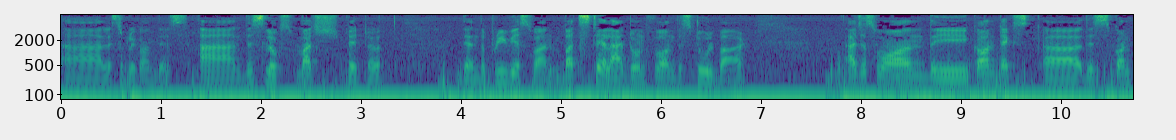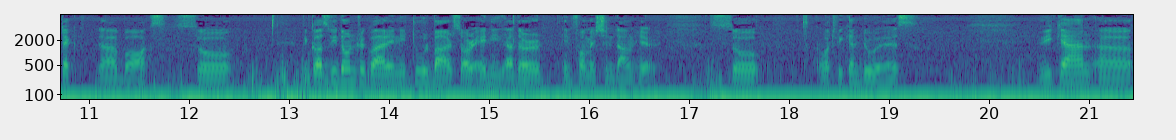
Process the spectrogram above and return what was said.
Uh, let's click on this. And this looks much better than the previous one but still I don't want this toolbar. I just want the context uh, this context uh, box. So because we don't require any toolbars or any other information down here. So what we can do is we can uh,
